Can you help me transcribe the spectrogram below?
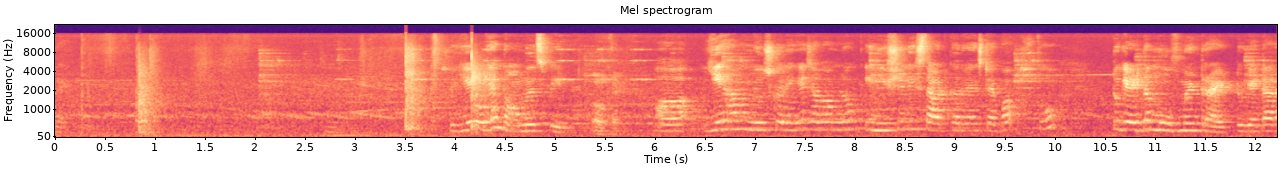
right so ये हो गया नॉर्मल स्पीड में ओके ये हम यूज़ करेंगे जब हम लोग इनिशियली स्टार्ट कर रहे हैं स्टेप अप तो to get the movement right to get our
